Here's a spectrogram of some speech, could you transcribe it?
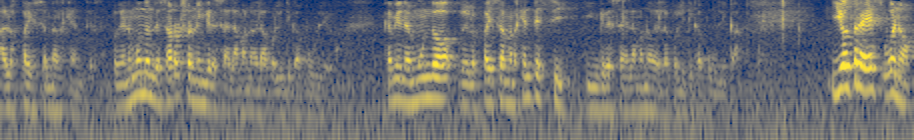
a, los países emergentes, porque en el mundo en desarrollo no ingresa de la mano de la política pública. En cambio, en el mundo de los países emergentes sí ingresa de la mano de la política pública. Y otra es, bueno,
